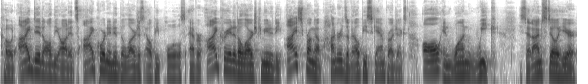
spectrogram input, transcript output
code. I did all the audits. I coordinated the largest LP pools ever. I created a large community. I sprung up hundreds of LP scam projects all in one week. He said, I'm still here.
